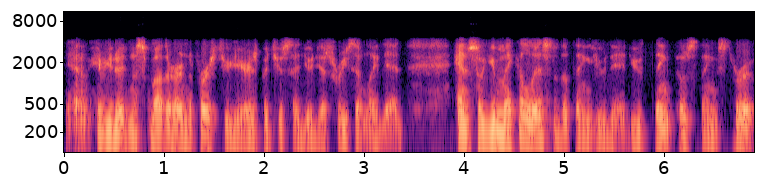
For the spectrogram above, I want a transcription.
You know, if you didn't smother her in the first two years, but you said you just recently did. And so you make a list of the things you did. You think those things through.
